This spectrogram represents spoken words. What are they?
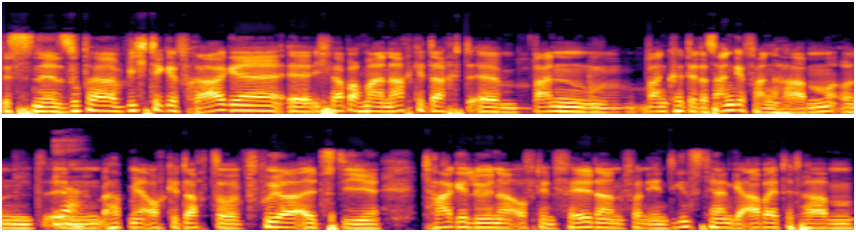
Das ist eine super wichtige Frage. Äh, ich habe auch mal nachgedacht, ähm, wann, wann könnte das angefangen haben und ja. Ähm, habe mir auch gedacht, so früher als die Tagelöhner auf den Feldern von ihren Dienstherren gearbeitet haben,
